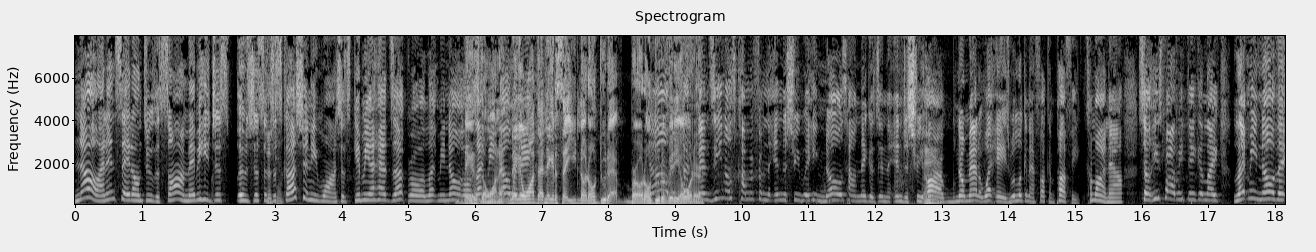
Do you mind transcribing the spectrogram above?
No, I didn't say don't do the song. Maybe he just it was just a Just- discussion he wants. Just give me a heads up, bro, or let me know. or Niggas let don't me want that. know Nigga when- want that nigga to say, you know, don't do that, bro. Don't do the No, video with because her. Benzino's coming from the industry where he knows how niggas in the industry Mm-hmm. are, no matter what age. We're looking at fucking Puffy. Come on now. So he's probably thinking like, let me know that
